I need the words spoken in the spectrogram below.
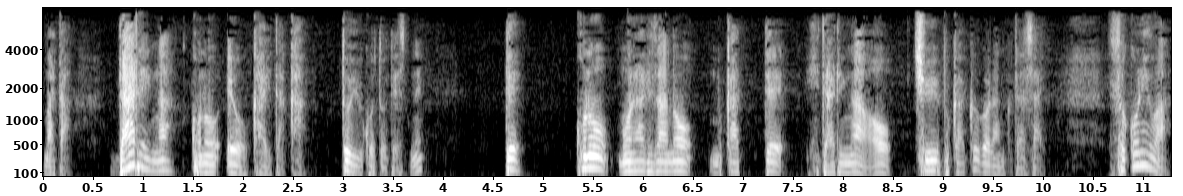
また誰がこの絵を描いたかということですね。で、このモナリザの向かって左側を注意深くご覧ください。そこには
